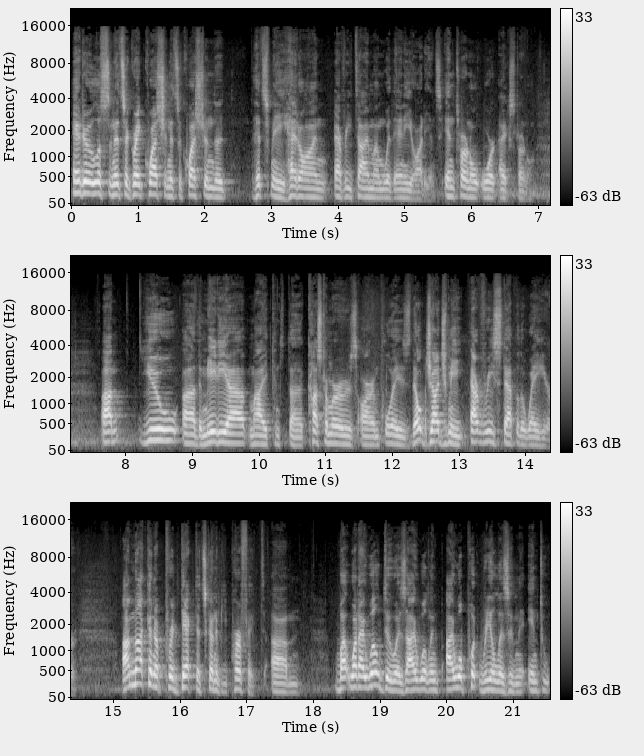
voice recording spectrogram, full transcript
Andrew, listen, it's a great question. It's a question that hits me head on every time I'm with any audience, internal or external. Um, you, uh, the media, my uh, customers, our employees, they'll judge me every step of the way here. I'm not going to predict it's going to be perfect. Um, but what I will do is I will, I will put realism into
